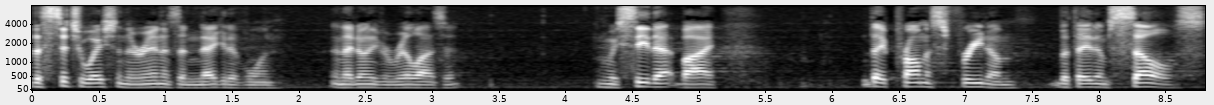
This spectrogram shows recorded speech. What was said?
the situation they're in is a negative one, and they don't even realize it. And we see that by they promise freedom, but they themselves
